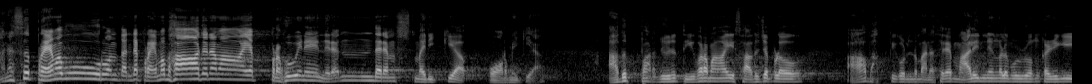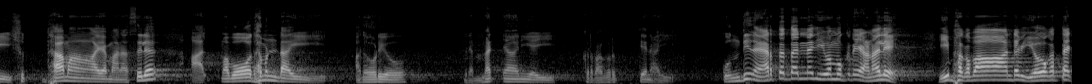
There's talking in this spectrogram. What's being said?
മനസ്സ് പ്രേമപൂർവം തന്റെ പ്രേമഭാചനമായ പ്രഭുവിനെ നിരന്തരം സ്മരിക്കുക ഓർമ്മിക്കുക. അത് അർജുന് തീവ്രമായി സാധിച്ചപ്പോഴോ? ആ ഭക്തി കൊണ്ട് മനസ്സിലെ മാലിന്യങ്ങൾ മുഴുവൻ കഴുകി ശുദ്ധമായ മനസ്സിൽ ആത്മബോധമുണ്ടായി. അതോടെയോ ബ്രഹ്മജ്ഞാനിയായി കൃതകൃത്യനായി. കുന്തി നേരത്തെ തന്നെ ജീവമുക്തയാണ് അല്ലേ? ഈ ഭഗവാന്റെ വിയോഗത്തെ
